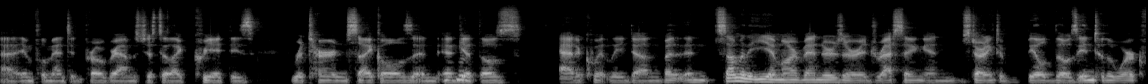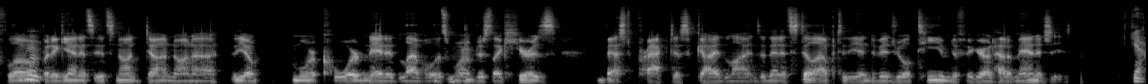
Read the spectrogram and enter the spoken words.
uh, implemented programs just to like create these return cycles and and mm-hmm. get those adequately done. But and some of the EMR vendors are addressing and starting to build those into the workflow. Mm-hmm. But again, it's it's not done on a you know more coordinated level. It's more of just like here is best practice guidelines, and then it's still up to the individual team to figure out how to manage these. Yeah.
